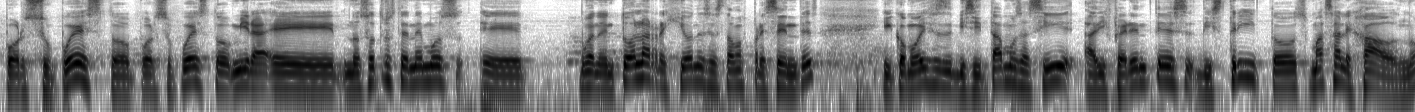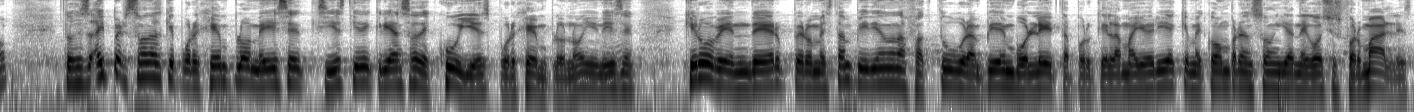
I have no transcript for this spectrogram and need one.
Por supuesto, por supuesto. Mira, eh, nosotros tenemos... eh, bueno, en todas las regiones estamos presentes y como dices, visitamos así a diferentes distritos más alejados, ¿no? Entonces, hay personas que, por ejemplo, me dicen, si es tiene crianza de cuyes, por ejemplo, ¿no? Y me dicen, quiero vender, pero me están pidiendo una factura, me piden boleta, porque la mayoría que me compran son ya negocios formales.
